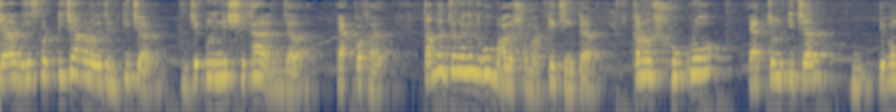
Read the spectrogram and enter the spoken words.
যারা বিশেষ করে টিচাররা রয়েছেন টিচার যে কোনো জিনিস শেখান যারা এক কথায়, তাদের জন্য কিন্তু খুব ভালো সময় টিচিংটা কারণ শুক্র একজন টিচার এবং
